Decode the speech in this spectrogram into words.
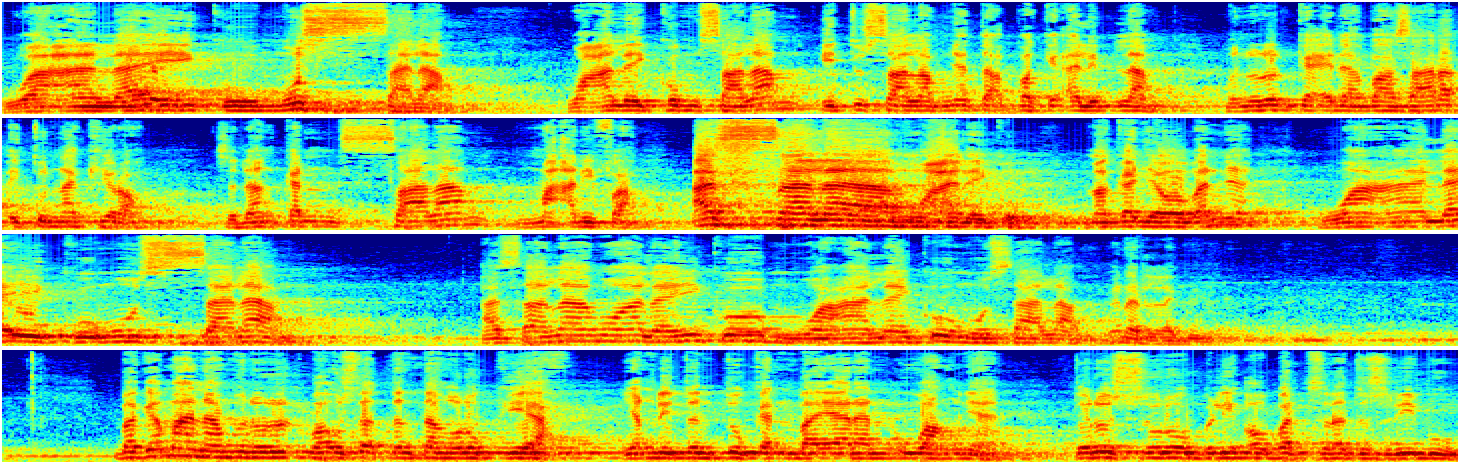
Waalaikumsalam. Waalaikumsalam itu salamnya tak pakai alif lam. Menurut kaidah bahasa Arab itu nakirah. Sedangkan salam ma'rifah. Assalamualaikum. Maka jawabannya Waalaikumsalam Assalamualaikum Waalaikumsalam. Kan ada lagi Bagaimana menurut Pak Ustaz tentang rukyah Yang ditentukan bayaran uangnya? Terus suruh beli obat 100 ribu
